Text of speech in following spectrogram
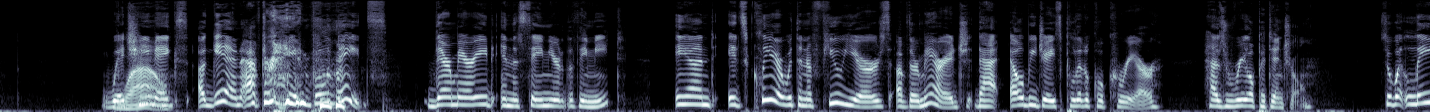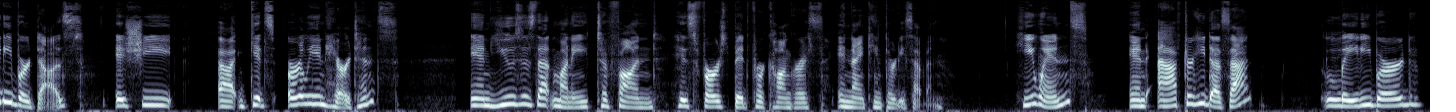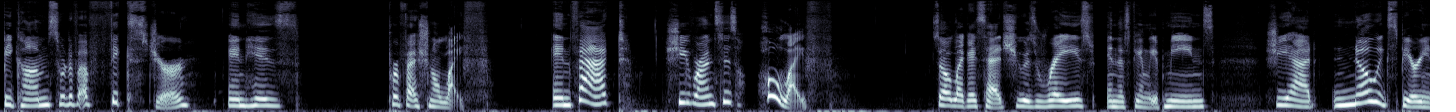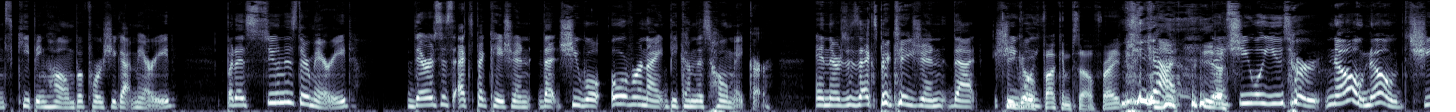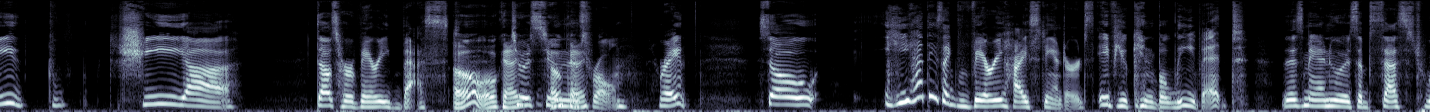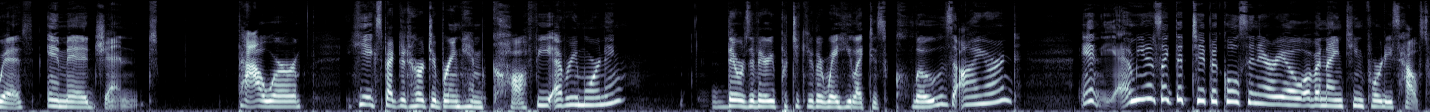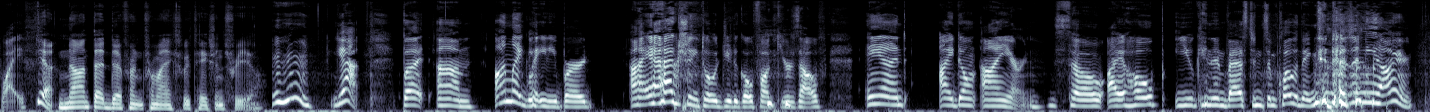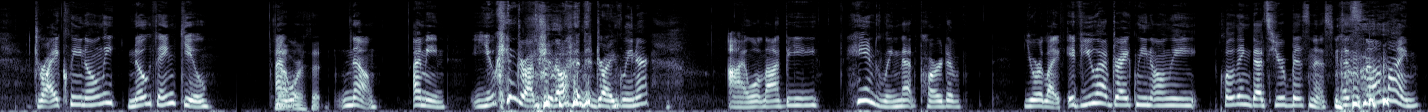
which he makes again after a handful of dates. They're married in the same year that they meet, and it's clear within a few years of their marriage that LBJ's political career has real potential. So, what Lady Bird does is she uh, gets early inheritance and uses that money to fund his first bid for Congress in 1937. He wins, and after he does that, Lady Bird becomes sort of a fixture in his professional life. In fact, she runs his whole life. So, like I said, she was raised in this family of means. She had no experience keeping home before she got married. But as soon as they're married, there's this expectation that she will overnight become this homemaker. And there's this expectation that she He go will fuck himself, right? yeah, that she will use her no, no, she she uh does her very best Oh, okay. to assume okay. this role, right? So he had these like very high standards, if you can believe it. This man who is obsessed with image and power. He expected her to bring him coffee every morning. There was a very particular way he liked his clothes ironed. And I mean, it's like the typical scenario of a 1940s housewife. Yeah, not that different from my expectations for you. Yeah. But um, unlike Lady Bird, I actually told you to go fuck yourself. and I don't iron. So I hope you can invest in some clothing that doesn't need iron. Dry clean only? No, thank you. Not will- worth it. No. I mean, you can drop shit at the dry cleaner. I will not be handling that part of your life. If you have dry clean only clothing, that's your business. That's not mine.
